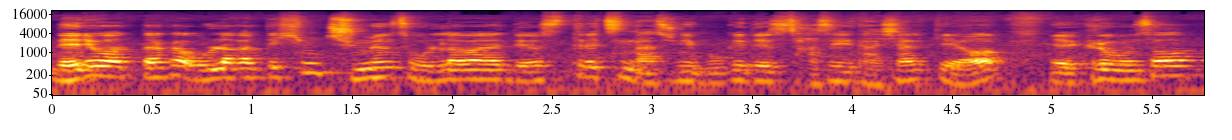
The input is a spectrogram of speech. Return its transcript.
내려왔다가 올라갈 때 힘 주면서 올라와야 돼요. 스트레칭 나중에 목에 대해서 자세히 다시 할게요. 예, 그러면서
